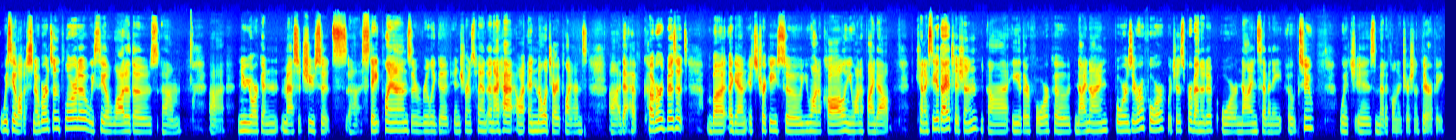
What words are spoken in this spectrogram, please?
we see a lot of snowbirds in Florida, we see a lot of those um, uh, New York and Massachusetts uh, state plans. They're really good insurance plans, and I have uh, and military plans uh, that have covered visits. But again, it's tricky, so you want to call and you want to find out can I see a dietitian uh, either for code 99404, which is preventative, or 97802, which is medical nutrition therapy?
